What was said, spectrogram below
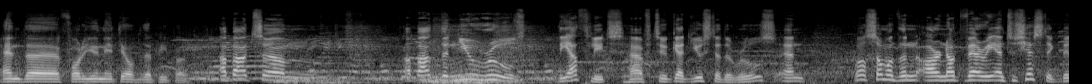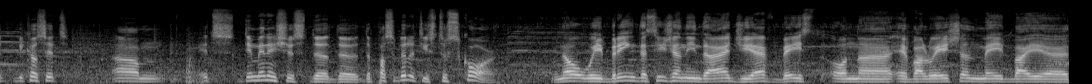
and uh, for unity of the people. About, um, about the new rules, the athletes have to get used to the rules, and well, some of them are not very enthusiastic because it um, it diminishes the, the, the, possibilities to score. You know, we bring decision in the IJF based on uh, evaluation made by uh,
